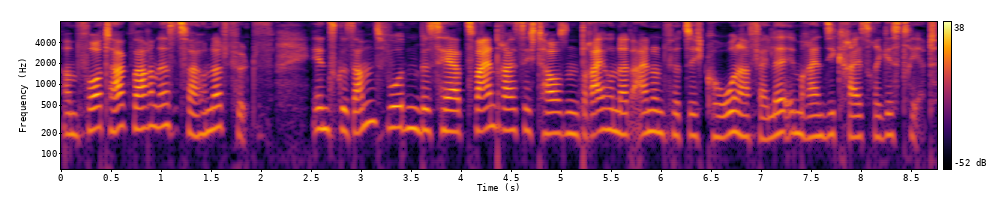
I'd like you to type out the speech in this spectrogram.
Am Vortag waren es 205. Insgesamt wurden bisher 32.341 Corona-Fälle im Rhein-Sieg-Kreis registriert.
